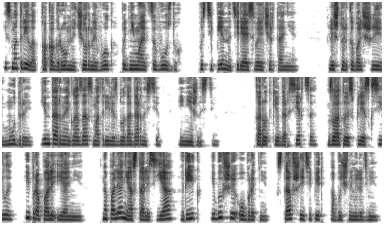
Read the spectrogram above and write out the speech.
и смотрела, как огромный черный волк поднимается в воздух, постепенно теряя свои очертания. Лишь только большие, мудрые, янтарные глаза смотрели с благодарностью и нежностью. Короткий удар сердца, золотой всплеск силы, и пропали и они. На поляне остались я, Рик и бывшие оборотни, ставшие теперь обычными людьми.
